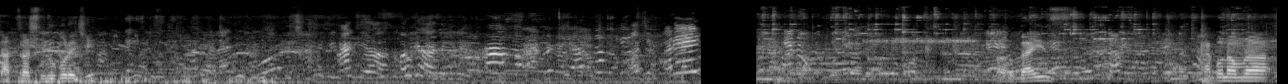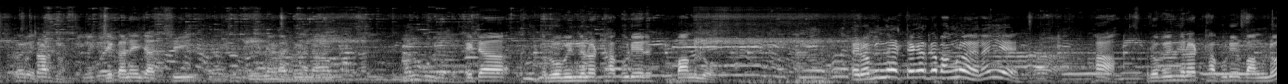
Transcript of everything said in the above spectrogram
যাত্রা শুরু করেছি। গাইজ এখন আমরা যেখানে যাচ্ছি জায়গাটির নাম এটা রবীন্দ্রনাথ ঠাকুরের বাংলো। এই রবীন্দ্রনাথ কা বাংলো হ্যাঁ না ইয়ে? হ্যাঁ রবীন্দ্রনাথ ঠাকুরের বাংলো।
